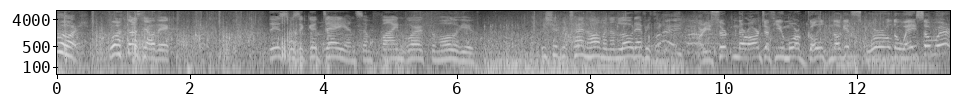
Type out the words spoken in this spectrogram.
Eivor! What does thou think? This was a good day and some fine work from all of you. We should return home and unload everything. Are you certain there aren't a few more gold nuggets squirreled away somewhere?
